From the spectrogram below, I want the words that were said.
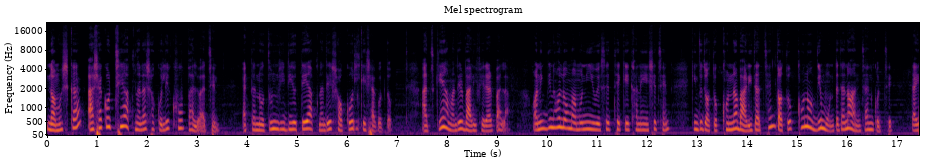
নমস্কার, আশা করছি আপনারা সকলে খুব ভালো আছেন। একটা নতুন ভিডিওতে আপনাদের সকলকে স্বাগত। আজকে আমাদের বাড়ি ফেরার পালা। অনেক দিন হলো মামনি ইউএসএর থেকে এখানে এসেছেন, কিন্তু যতক্ষণ না বাড়ি যাচ্ছেন, ততক্ষণ অবধি মনটা যেন আনচান করছে। তাই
